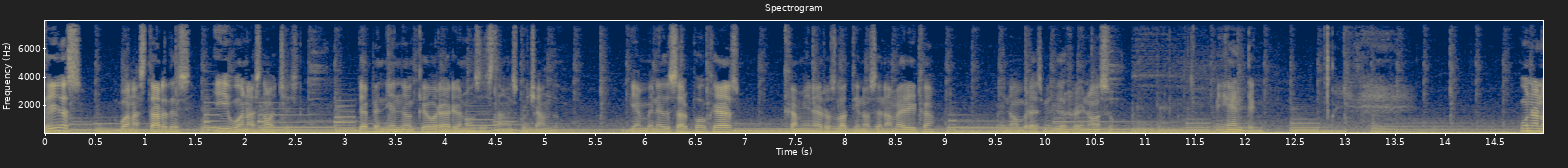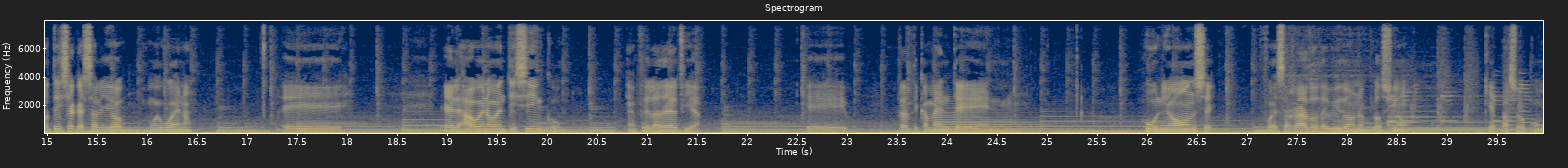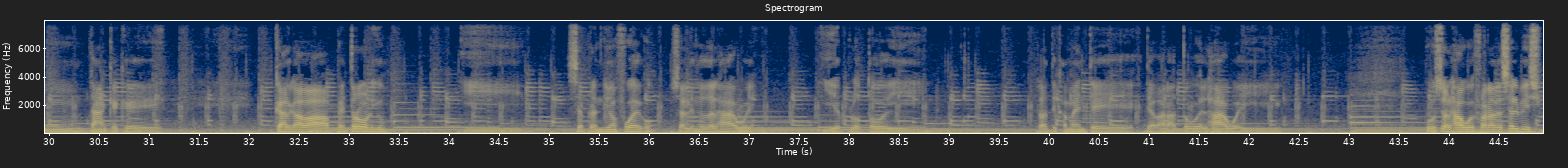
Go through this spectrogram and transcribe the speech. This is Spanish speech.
días, buenas tardes y buenas noches, dependiendo en qué horario nos están escuchando. Bienvenidos al podcast Camineros Latinos en América. Mi nombre es Miguel Reynoso. Mi gente, una noticia que salió muy buena. Eh, el Highway 95 en Filadelfia, que prácticamente en junio 11 fue cerrado debido a una explosión que pasó con un tanque que cargaba petróleo y se prendió en fuego saliendo del highway y explotó y prácticamente desbarató el highway y puso el highway fuera de servicio.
